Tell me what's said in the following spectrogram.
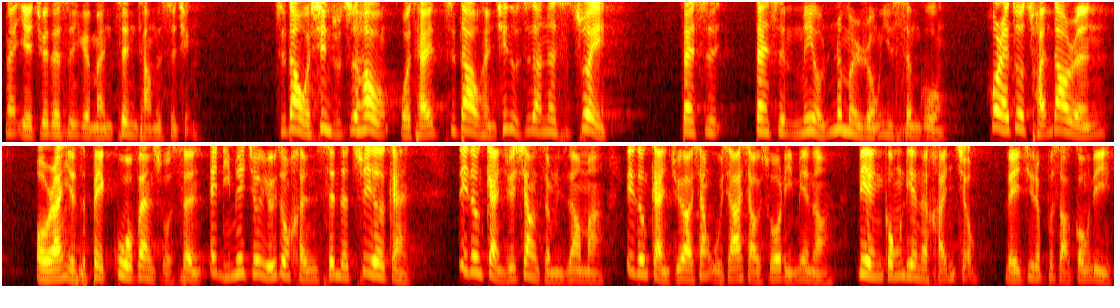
那也觉得是一个蛮正常的事情。直到我信主之后，我才知道很清楚，知道那是罪。但是，但是没有那么容易胜过。后来做传道人，偶然也是被过犯所胜。哎，里面就有一种很深的罪恶感。那种感觉像什么？你知道吗？那种感觉啊，像武侠小说里面啊，练功练了很久，累积了不少功力，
